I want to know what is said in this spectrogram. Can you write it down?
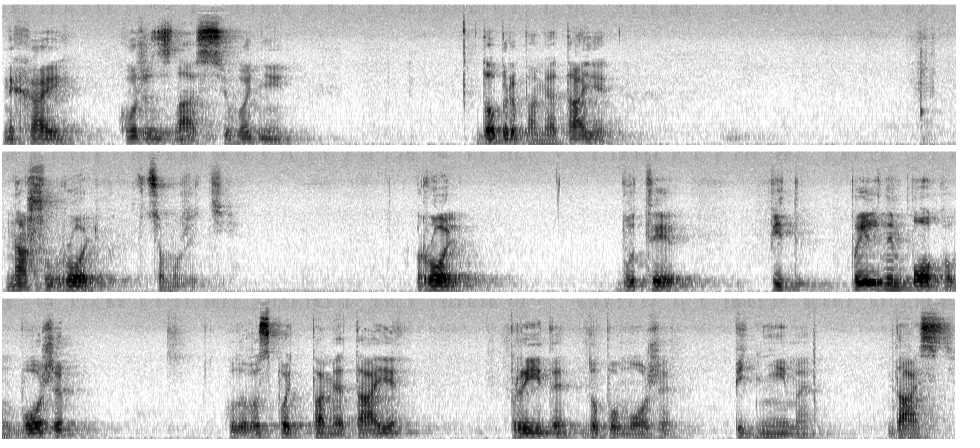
Нехай кожен з нас сьогодні добре пам'ятає нашу роль в цьому житті. Роль бути під пильним оком Божим, коли Господь пам'ятає, прийде, допоможе, підніме, дасть.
